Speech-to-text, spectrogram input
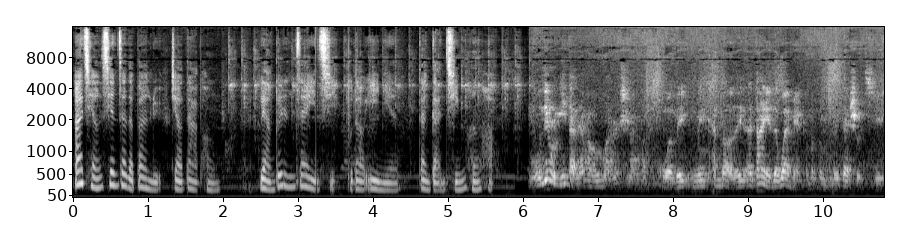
阿强现在的伴侣叫大鹏，两个人在一起不到一年，但感情很好。我那会儿给你打电话，我晚上吃啥饭？我没没看到，他当然也在外面，可能没带手机。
